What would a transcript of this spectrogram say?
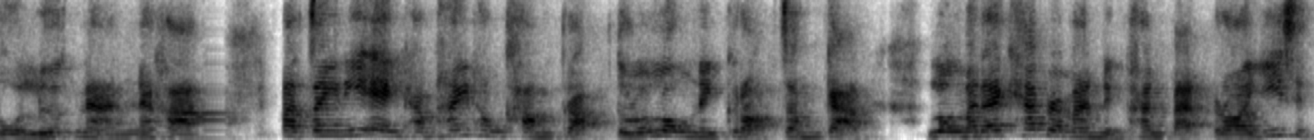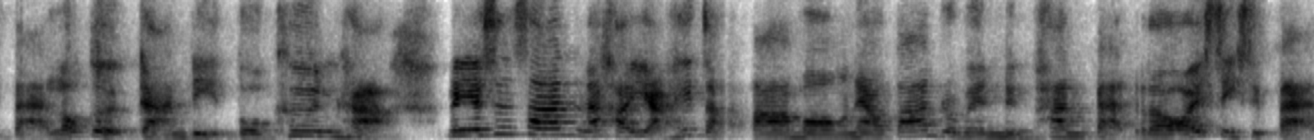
ตัวเลือกนั้นนะคะ ปัจจัยนี้เองทำให้ทองคำปรับตัวลดลงในกรอบจำกัด ลงมาได้แค่ประมาณ 1,828 แล้วเกิดการดีดตัวขึ้นค่ะระยะสั้นๆนะคะ อยากให้จับตามองแนวต้านบริเวณ 1,848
